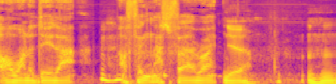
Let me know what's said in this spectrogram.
I want to do that." Mm-hmm. I think that's fair, right? Yeah. Mm-hmm.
